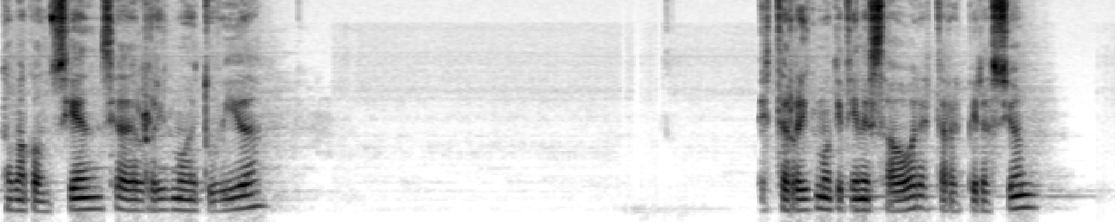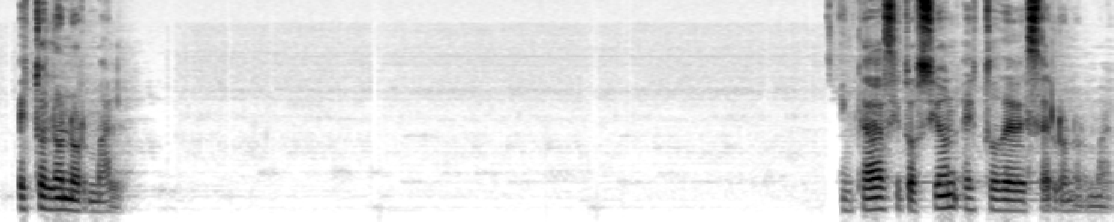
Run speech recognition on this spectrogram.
Toma conciencia del ritmo de tu vida. Este ritmo que tienes ahora, esta respiración, esto es lo normal. En cada situación esto debe ser lo normal.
